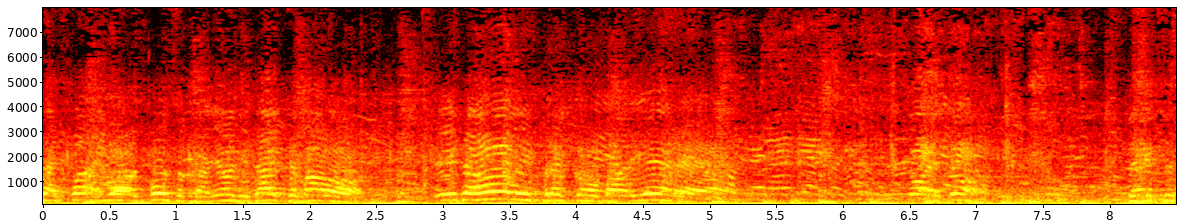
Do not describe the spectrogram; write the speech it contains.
Backside five on Buzuka, ljudi, dajte malo. Ide Oli preko barijere. To je to. Backside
